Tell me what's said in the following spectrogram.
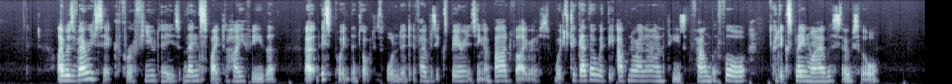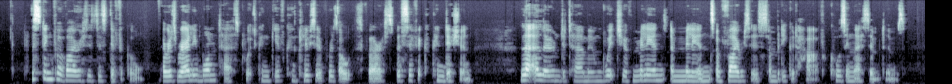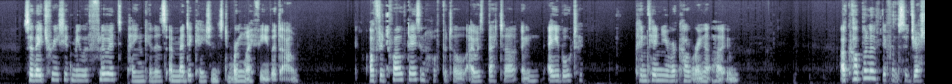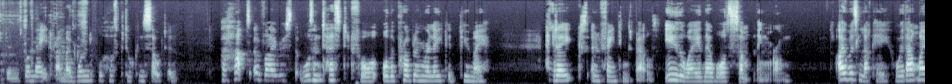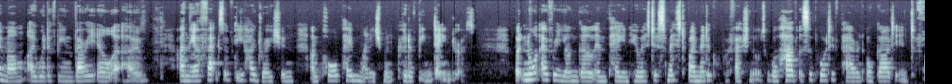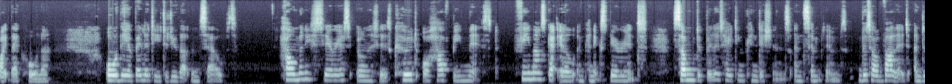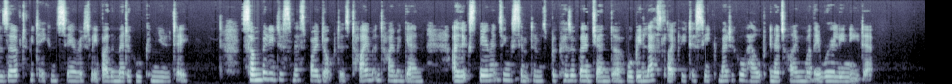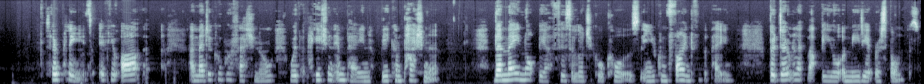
I was very sick for a few days, then spiked a high fever. At this point, the doctors wondered if I was experiencing a bad virus, which, together with the abnormalities found before, could explain why I was so sore. Testing for viruses is difficult. There is rarely one test which can give conclusive results for a specific condition, let alone determine which of millions and millions of viruses somebody could have causing their symptoms so they treated me with fluids, painkillers, and medications to bring my fever down. After 12 days in hospital, I was better and able to continue recovering at home. A couple of different suggestions were made by my wonderful hospital consultant. Perhaps a virus that wasn't tested for, or the problem related to my headaches and fainting spells. Either way, there was something wrong. I was lucky. Without my mum, I would have been very ill at home, and the effects of dehydration and poor pain management could have been dangerous. But not every young girl in pain who is dismissed by medical professionals will have a supportive parent or guardian to fight their corner, or the ability to do that themselves. How many serious illnesses could or have been missed? Females get ill and can experience some debilitating conditions and symptoms that are valid and deserve to be taken seriously by the medical community. Somebody dismissed by doctors time and time again as experiencing symptoms because of their gender will be less likely to seek medical help in a time where they really need it. So please, if you are a medical professional with a patient in pain, be compassionate. There may not be a physiological cause that you can find for the pain, but don't let that be your immediate response.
